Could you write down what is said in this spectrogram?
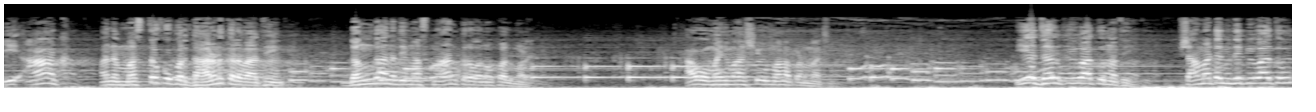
એ આંખ અને મસ્તક ઉપર ધારણ કરવાથી ગંગા નદીમાં સ્નાન કરવાનું ફળ મળે. આવો મહિમા શિવ મહાપણમાં છે. એ જલ પીવાતું નથી. શા માટે નથી પીવાતું?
